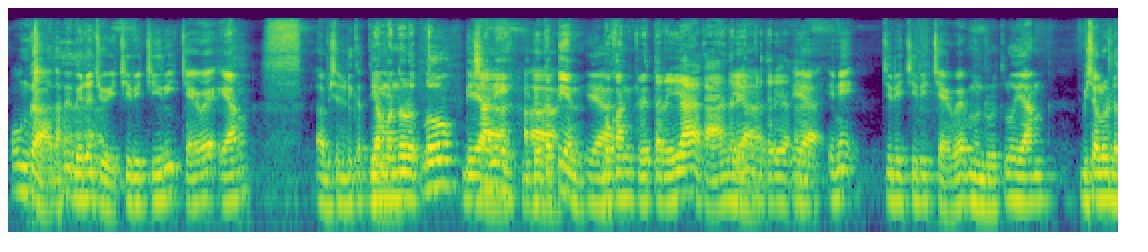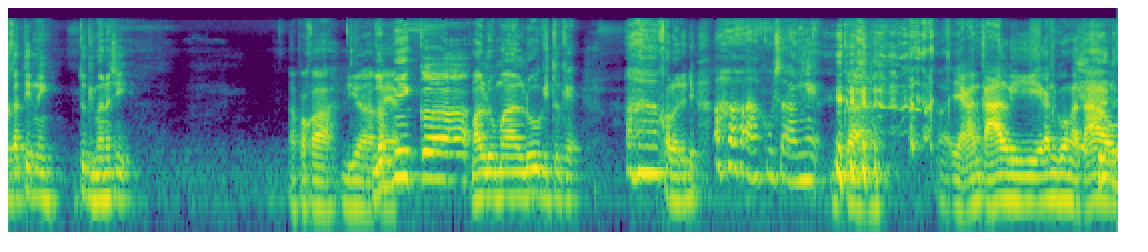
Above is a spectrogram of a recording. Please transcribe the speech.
Oh enggak, tapi beda cuy. Ciri-ciri cewek yang eh, bisa dideketin. Yang menurut lu bisa Iya, nih dideketin, uh, iya. bukan kriteria kan? Tadi Iya, kan kriteria kan. Iya, ini ciri-ciri cewek menurut lu yang bisa lu deketin nih. Itu gimana sih? Apakah dia kayak Lebih ke malu-malu gitu kayak ah kalau ada dia ah aku sange. Bukan. Ya kan kali ya kan gua nggak tahu.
